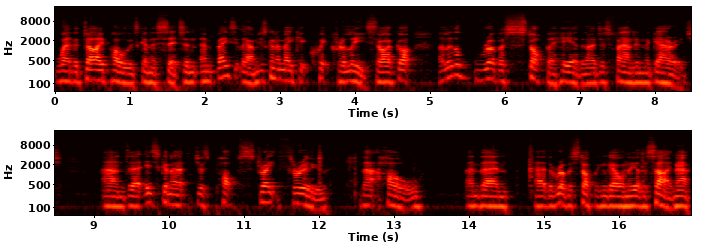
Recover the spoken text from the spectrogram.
where the dipole is going to sit and, and basically I'm just going to make it quick release. So I've got a little rubber stopper here that I just found in the garage and uh, it's going to just pop straight through that hole and then uh, the rubber stopper can go on the other side. Now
